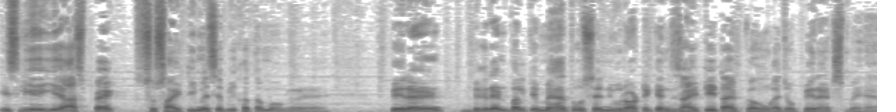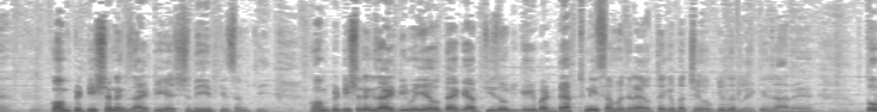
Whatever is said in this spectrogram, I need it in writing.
इसलिए ये आस्पेक्ट सोसाइटी में से भी ख़त्म हो गए हैं। पेरेंट पेरेंट बल्कि मैं तो उसे न्यूरोटिक एंजाइटी टाइप कहूँगा जो पेरेंट्स में है। कंपटीशन एंजाइटी है शदीद किस्म की। कंपटीशन एंजाइटी में ये होता है कि आप चीज़ों की कई बार डेप्थ नहीं समझ रहे होते कि बच्चे को किधर लेके जा रहे हैं। तो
